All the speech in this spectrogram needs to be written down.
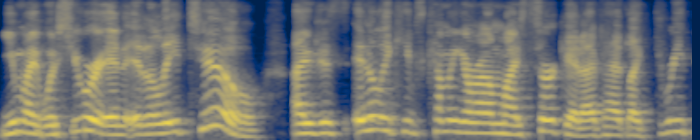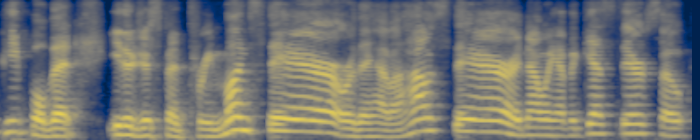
You might wish you were in Italy too. I just Italy keeps coming around my circuit. I've had like three people that either just spent three months there or they have a house there, and now we have a guest there. So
